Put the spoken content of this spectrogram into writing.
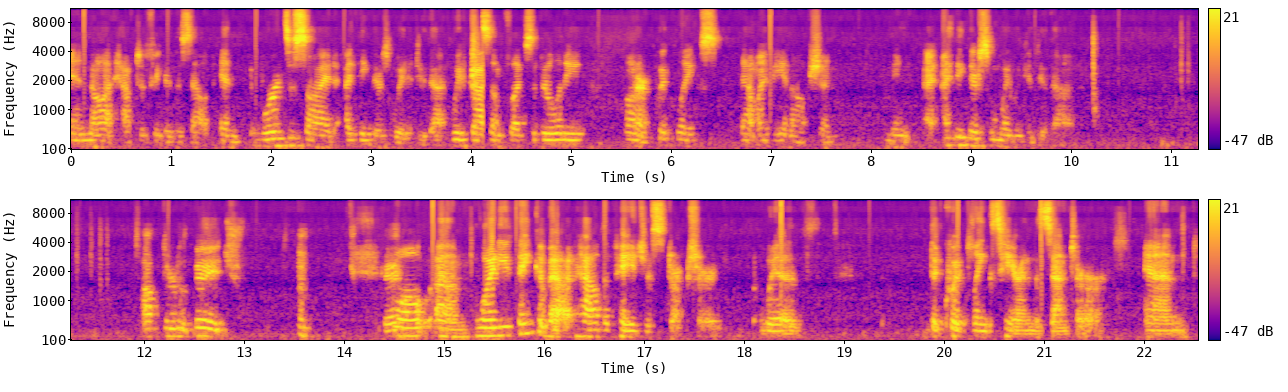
and not have to figure this out. And words aside, I think there's a way to do that. We've got some flexibility on our quick links, that might be an option. I mean, I, I think there's some way we can do that. Top third of the page. Okay. Well, um, what do you think about how the page is structured with the quick links here in the center? And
